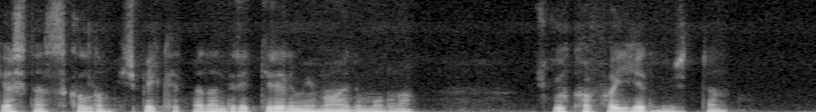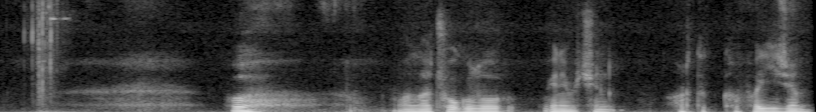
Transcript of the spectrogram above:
Gerçekten sıkıldım. Hiç bekletmeden direkt girelim himayede moduna. Çünkü kafayı yedim cidden. Oh. Vallahi çok zor benim için. Artık kafayı yiyeceğim.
